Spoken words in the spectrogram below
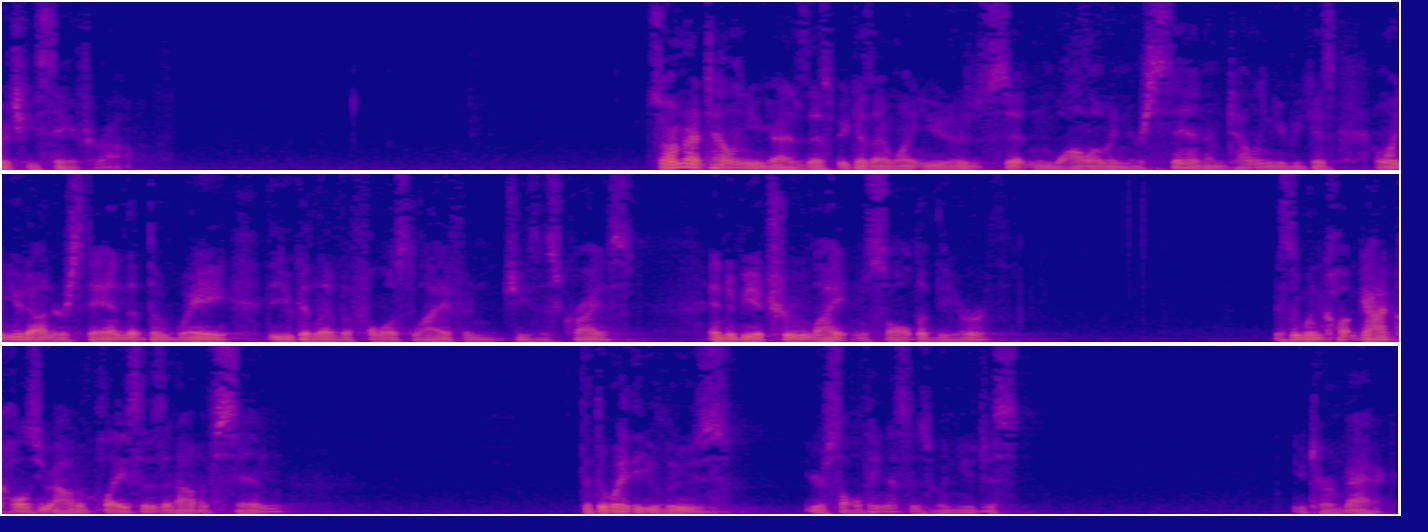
which He saved her out of. So I'm not telling you guys this because I want you to sit and wallow in your sin. I'm telling you because I want you to understand that the way that you can live the fullest life in Jesus Christ and to be a true light and salt of the earth is that when God calls you out of places and out of sin, that the way that you lose your saltiness is when you just you turn back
